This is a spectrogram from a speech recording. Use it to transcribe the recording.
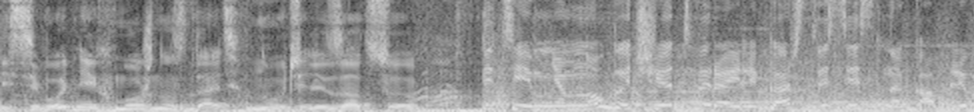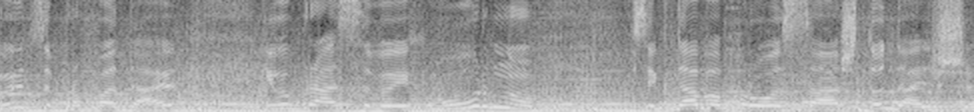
И сегодня их можно сдать на утилизацию. Детей у меня много, четверо, и лекарства, естественно, накапливаются, пропадают. И выбрасывая их в урну, всегда вопрос, а что дальше?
